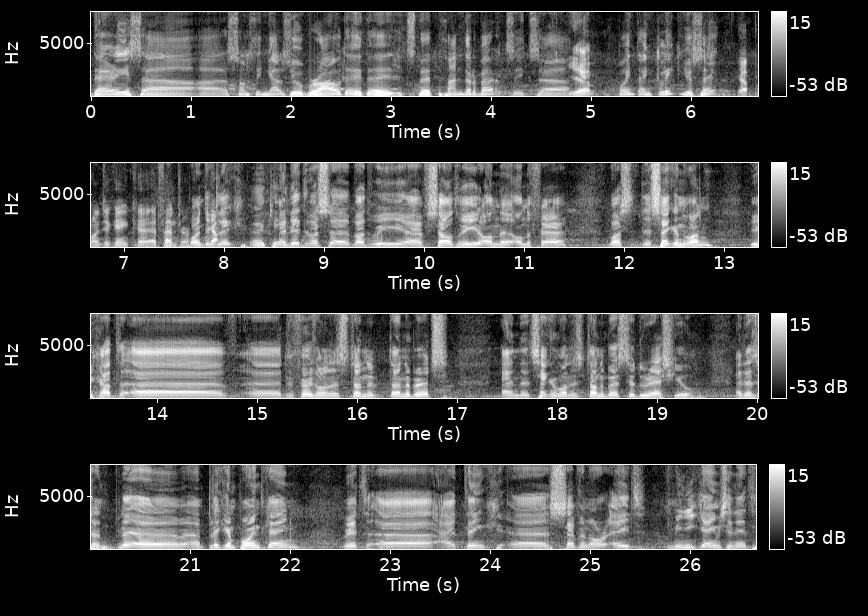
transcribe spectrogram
there is uh, uh, something else you brought. It, uh, it's the Thunderbirds. It's uh, Yeah, point and click. You say? Yeah, point and click uh, adventure. point and yeah. click. Okay. And it was uh, what we have sold here on the on the fair was the second one. We got uh, uh, the first one is Thunder, Thunderbirds, and the second one is Thunderbirds to the rescue. And there's a, pl- uh, a click and point game with uh, I think uh, seven or eight mini games in it.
